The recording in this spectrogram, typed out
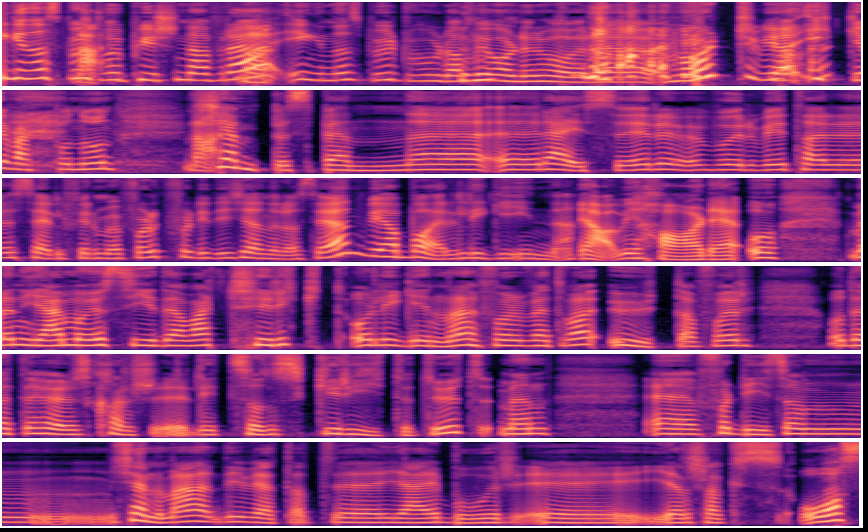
Ingen har spurt Nei. hvor pysjen er fra. Nei. Ingen har spurt hvordan vi ordner håret vårt. Vi har ikke vært på noen kjempespennende eh, reiser hvor vi tar selfier med folk fordi de kjenner oss igjen. Vi har bare ligget inne. Ja, vi har det. Og, men jeg må jo si det har vært trygt å ligge inne. For vet du hva, utafor Og dette høres kanskje litt sånn skrytete ut, men eh, for de som kjenner meg, de vet at eh, jeg bor eh, i en slags ås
